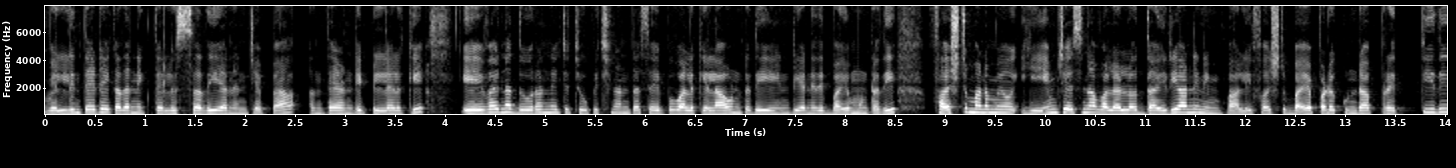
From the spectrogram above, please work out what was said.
వెళ్ళితేనే కదా నీకు తెలుస్తుంది అని అని చెప్పా. అంతే అండి పిల్లలకి ఏవైనా దూరం నుంచి చూపించినంతసేపు వాళ్ళకి ఎలా ఉంటుంది ఏంటి అనేది భయం ఉంటుంది. ఫస్ట్ మనం ఏం చేసినా వాళ్ళలో ధైర్యాన్ని నింపాలి. ఫస్ట్ భయపడకుండా ప్రతిదీ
